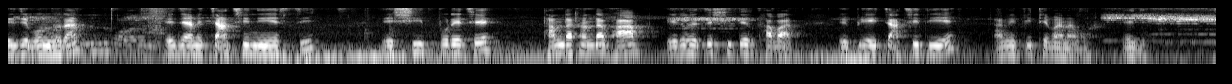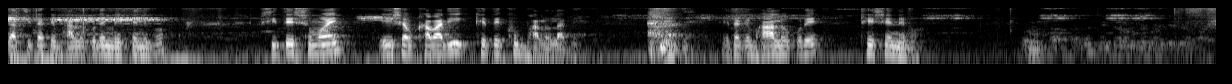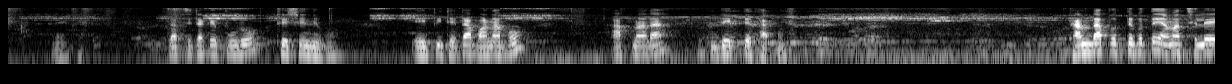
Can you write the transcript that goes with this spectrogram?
এই যে বন্ধুরা, এই যে আমি চাঁচি নিয়ে এসেছি। এই শীত পড়েছে, ঠান্ডা ঠান্ডা ভাব, এগুলো হচ্ছে শীতের খাবার। এই চাঁচি দিয়ে আমি পিঠে বানাবো। এই যে, চাচিটাকে ভালো করে মেখে নেব। শীতের সময় এই সব খাবারই খেতে খুব ভালো লাগে। এই যে, এটাকে ভালো করে ঠেসে নেব। চাচিটাকে পুরো ঠেসে নেব। এই পিঠেটা বানাবো। আপনারা দেখতে থাকুন। ঠান্ডা পড়তে পড়তে আমার ছেলে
